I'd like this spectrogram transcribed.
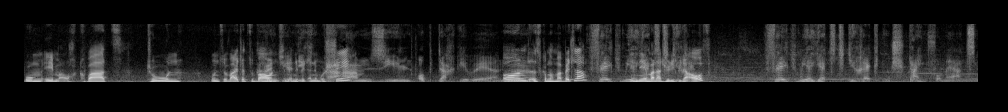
um eben auch Quarz, Ton und so weiter zu bauen. Im Endeffekt eine Moschee. Und hm? es kommen nochmal Bettler. fällt mir Die nehmen wir natürlich wieder auf. Fällt mir jetzt direkt ein Stein vom Herzen.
